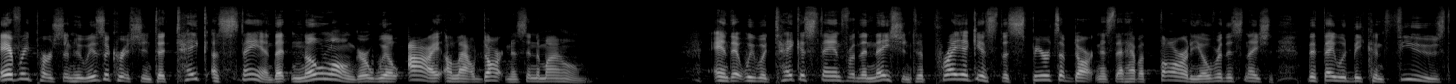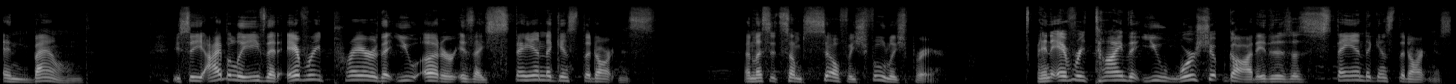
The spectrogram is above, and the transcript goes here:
every person who is a Christian to take a stand that no longer will I allow darkness into my home. And that we would take a stand for the nation to pray against the spirits of darkness that have authority over this nation, that they would be confused and bound. You see, I believe that every prayer that you utter is a stand against the darkness unless it's some selfish, foolish prayer. And every time that you worship God, it is a stand against the darkness.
